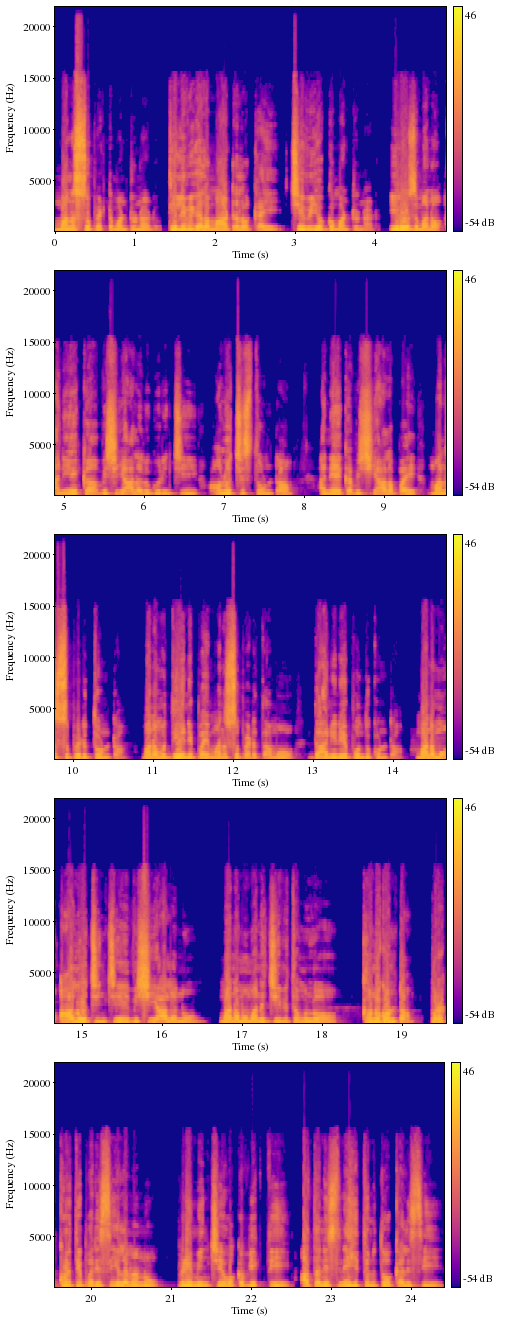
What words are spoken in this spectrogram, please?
మనస్సు పెట్టమంటున్నాడు. తెలివిగల మాటలకై చెవి యొగ్గమంటున్నాడు ఈరోజు మనం అనేక విషయాలను గురించి ఆలోచిస్తూ ఉంటాం. అనేక విషయాలపై మనసు పెడుతూ ఉంటాం మనము దేనిపై మనస్సు పెడతామో దానినే పొందుకుంటాం. మనము ఆలోచించే విషయాలను మనము మన జీవితంలో కనుగొంటాం. ప్రకృతి పరిశీలనను ప్రేమించే ఒక వ్యక్తి అతని స్నేహితునితో కలిసి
